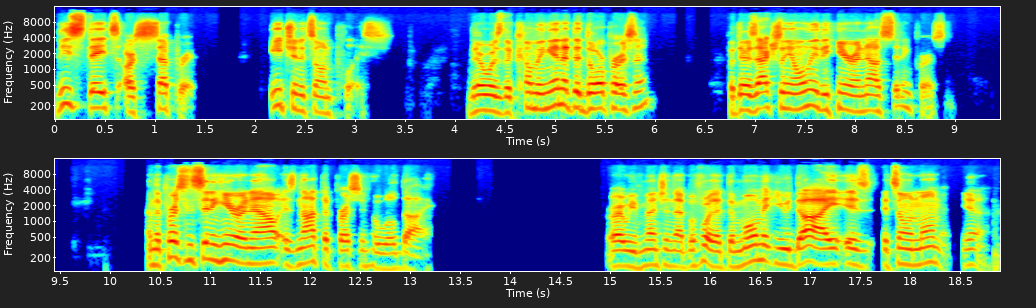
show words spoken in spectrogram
These states are separate, each in its own place. There was the coming in at the door person, but there's actually only the here and now sitting person. And the person sitting here and now is not the person who will die. Right? We've mentioned that before that the moment you die is its own moment. Yeah. So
